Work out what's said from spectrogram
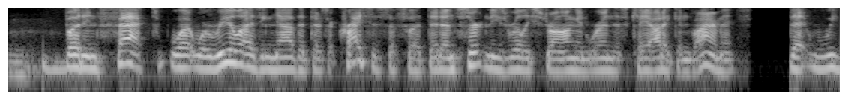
But in fact, what we're realizing now that there's a crisis afoot, that uncertainty is really strong and we're in this chaotic environment, that we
